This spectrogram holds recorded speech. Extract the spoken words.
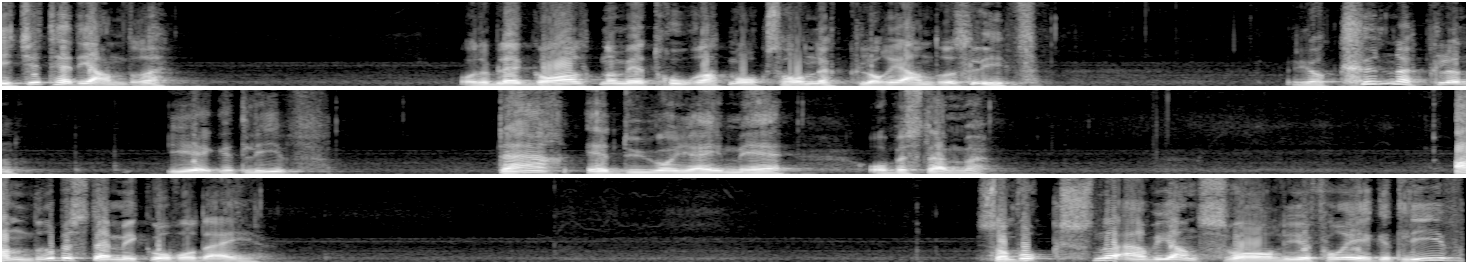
ikke til de andre. Og det blir galt når vi tror at vi også har nøkler i andres liv. Vi har kun nøkkelen i eget liv. Der er du og jeg med å bestemme. Andre bestemmer ikke over deg. Som voksne er vi ansvarlige for eget liv,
